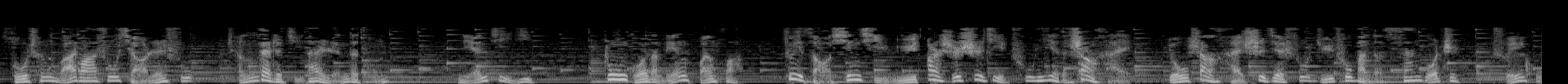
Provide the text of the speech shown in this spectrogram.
俗称娃娃书、小人书，承载着几代人的童年记忆。中国的连环画最早兴起于二十世纪初叶的上海，由上海世界书局出版的《三国志》《水浒》《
